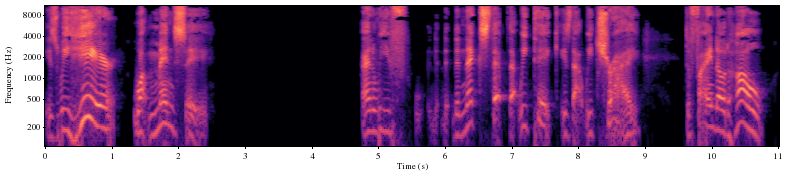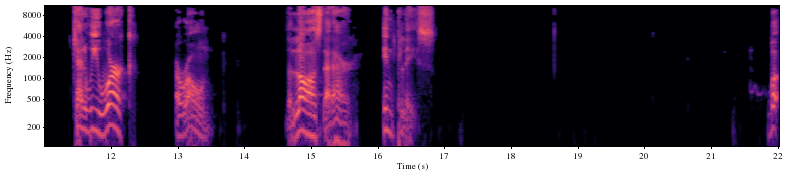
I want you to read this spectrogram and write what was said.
is we hear what men say, and we the next step that we take is that we try to find out how can we work around the laws that are in place. But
